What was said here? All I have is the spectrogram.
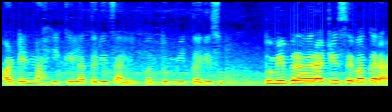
अटेंड नाही केला तरी चालेल. पण तुम्ही तरी तुम्ही प्रहराची सेवा करा.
